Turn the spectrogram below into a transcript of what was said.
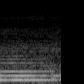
Hum.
